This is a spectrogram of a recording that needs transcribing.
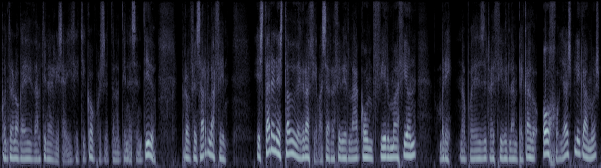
contra lo que dice la Iglesia. Y chico, pues esto no tiene sentido. Profesar la fe. Estar en estado de gracia. Vas a recibir la confirmación. Hombre, no puedes recibirla en pecado. Ojo, ya explicamos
